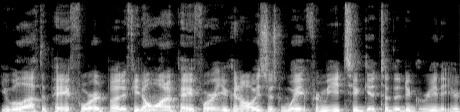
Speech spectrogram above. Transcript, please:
You will have to pay for it, but if you don't want to pay for it, you can always just wait for me to get to the degree that you're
